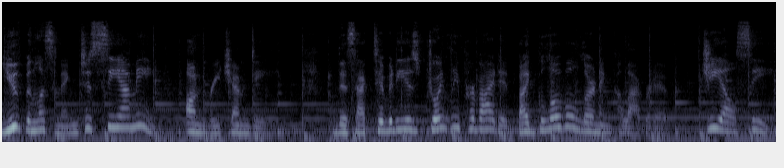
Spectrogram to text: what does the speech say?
You've been listening to CME on ReachMD. This activity is jointly provided by Global Learning Collaborative, GLC,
